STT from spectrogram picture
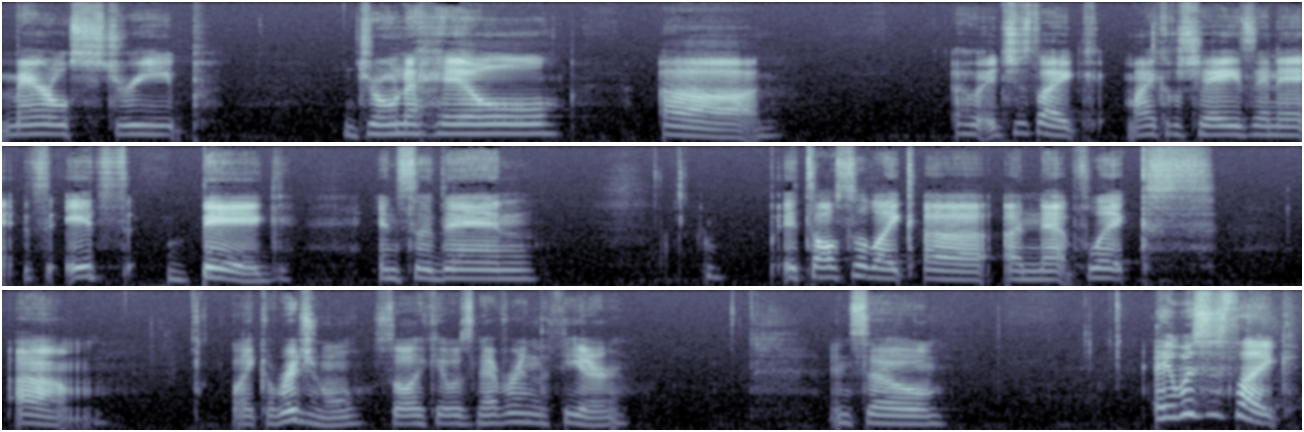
Meryl Streep, Jonah Hill. Uh, oh, it's just like Michael Shea's in it. It's it's big, and so then it's also like a, a Netflix, um, like original. So like it was never in the theater. And so it was just like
